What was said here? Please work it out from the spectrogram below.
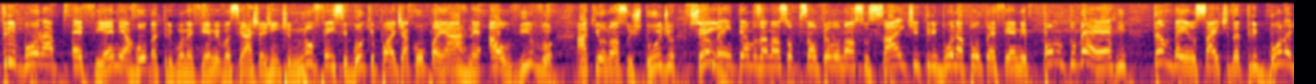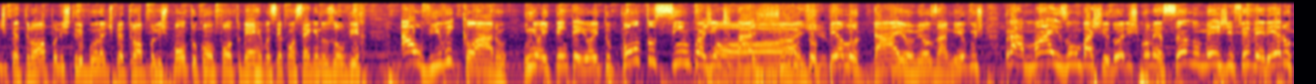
Tribuna FM, arroba Tribuna FM. Você acha a gente no Facebook, pode acompanhar, né, ao vivo aqui o nosso estúdio. Sim. Também temos a nossa opção pelo nosso site, tribuna.fm.br. Também no site da Tribuna de Petrópolis, tribunadepetrópolis.com.br. Você consegue nos ouvir ao vivo e, claro, em 88.5 a gente tá Lógico. junto pelo Dial, meus amigos, para mais um Bastidores começando o mês de fevereiro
